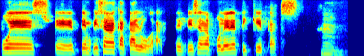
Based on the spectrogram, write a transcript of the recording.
pues te empiezan a catalogar, te empiezan a poner etiquetas. Mm.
